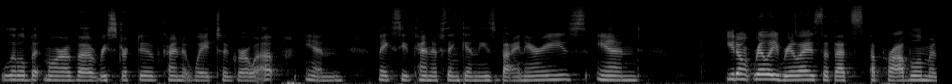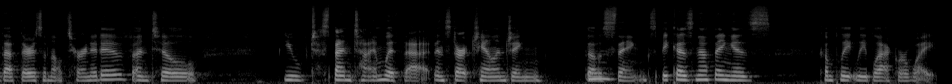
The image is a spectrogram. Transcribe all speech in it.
little bit more of a restrictive kind of way to grow up and makes you kind of think in these binaries. And you don't really realize that that's a problem or that there's an alternative until you spend time with that and start challenging those things because nothing is completely black or white.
